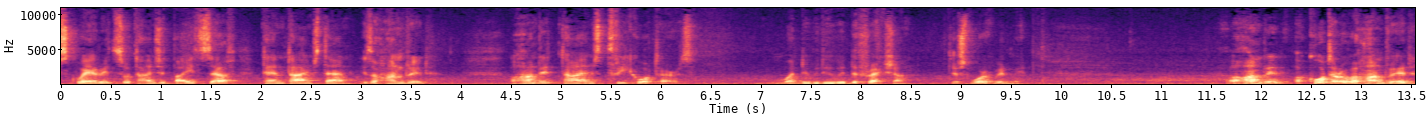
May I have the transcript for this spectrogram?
square it, so times it by itself. 10 times 10 is 100. 100 times 3 quarters. What do we do with the fraction? Just work with me. 100, a quarter of a hundred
